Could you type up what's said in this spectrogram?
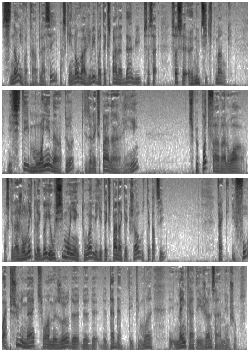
Sinon, il va te remplacer parce qu'un autre va arriver, il va être expert là-dedans, lui. ça, ça c'est un outil qui te manque. Mais si tu es moyen dans tout, puis tu es un expert dans rien, tu peux pas te faire valoir. Parce que la journée que le gars est aussi moyen que toi, mais qui est expert dans quelque chose, t'es parti. Fait qu'il faut absolument que tu sois en mesure de, de t'adapter. Puis moi, même quand tu es jeune, c'est la même chose.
